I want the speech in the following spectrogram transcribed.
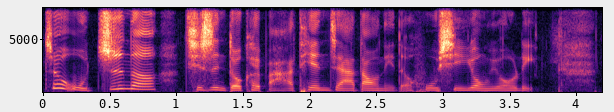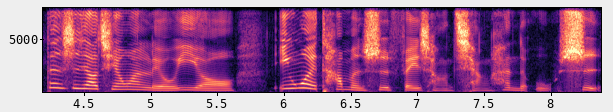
这五支呢，其实你都可以把它添加到你的呼吸用油里。但是要千万留意哦，因为它们是非常强悍的武士，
